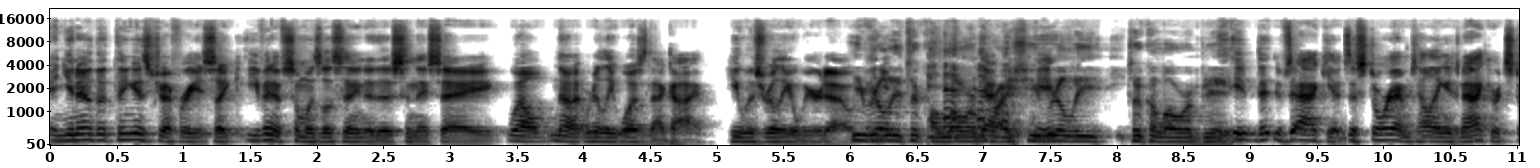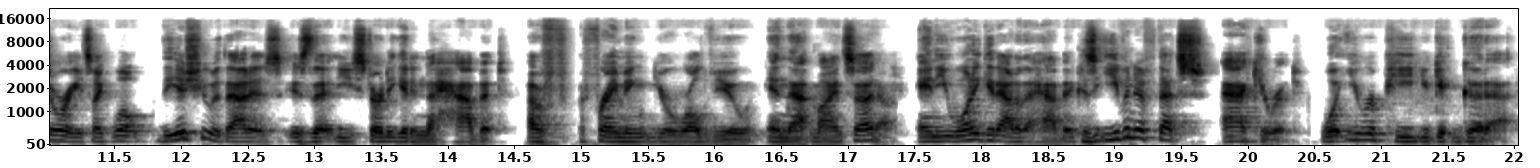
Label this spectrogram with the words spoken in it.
And you know, the thing is, Jeffrey, it's like even if someone's listening to this and they say, well, no, it really was that guy. He was really a weirdo. He really took a lower yeah, price. He it, really took a lower bid. It, it, was accurate. The story I'm telling is an accurate story. It's like, well, the issue with that is, is that you start to get in the habit of framing your worldview in that mindset. Yeah. And you want to get out of the habit because even if that's accurate, what you repeat, you get good at.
